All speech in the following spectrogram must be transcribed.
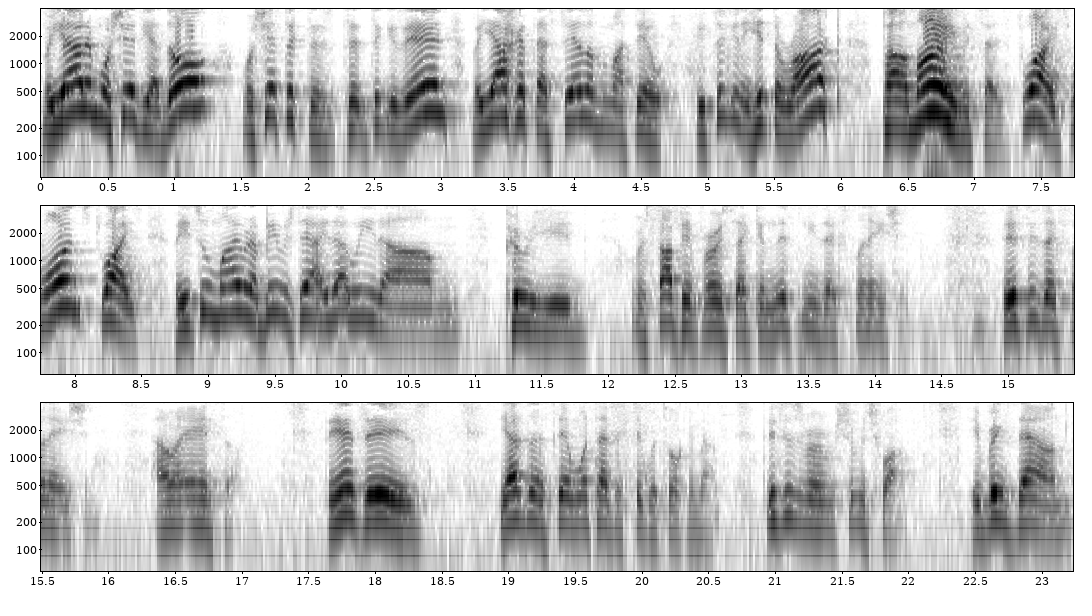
Vayarem Moshe yado. Moshe took the, took his hand. Vayachet asela b'mateu. He took it and he hit the rock. Pa'amayim it says twice, once, twice. Vayitzu mayim rabbi v'shtei ayda. We um period. I'm gonna stop here for a second. This needs explanation. This needs explanation. I want to answer. The answer is, you have to understand what type of stick we're talking about. This is from Shimon Schwab. He brings down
